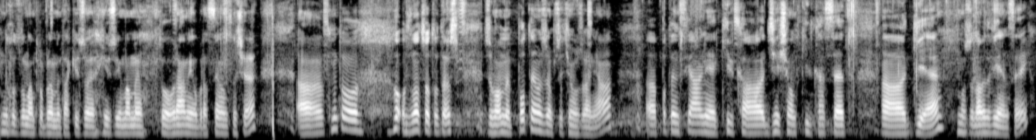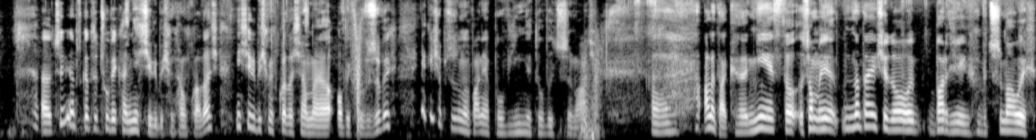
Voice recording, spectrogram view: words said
dochodzą nam problemy takie, że jeżeli mamy to ramię obracające się, to oznacza to też, że mamy potężne przeciążenia, e, potencjalnie kilkadziesiąt, kilkaset e, G, może nawet więcej. Czyli na przykład człowieka nie chcielibyśmy tam wkładać, nie chcielibyśmy wkładać tam obiektów żywych, jakieś oprzyrządowania powinny to wytrzymać. Ale tak, nie jest to, nadaje się do bardziej wytrzymałych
